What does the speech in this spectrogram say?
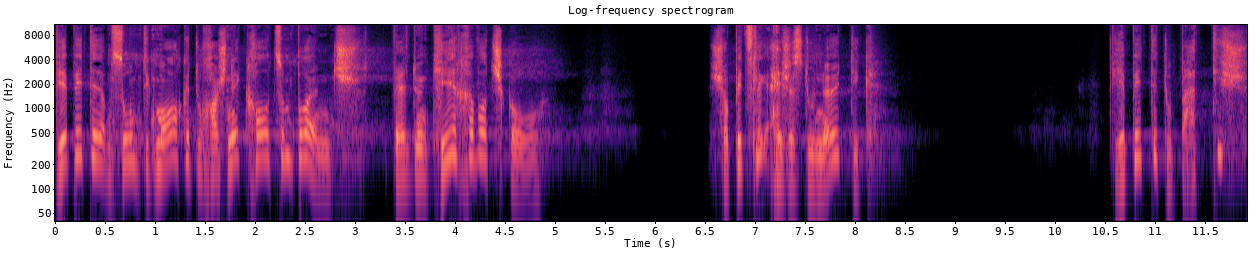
Wie bitte am Sonntagmorgen, du kannst nicht kommen zum Brunch, weil du in die Kirche willst gehen. Schon ein bisschen, hast es du nötig? Wie bitte, du bettest?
